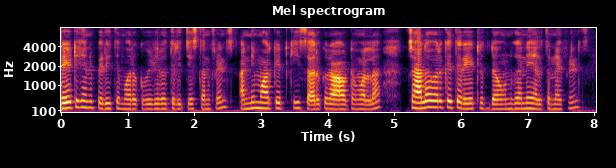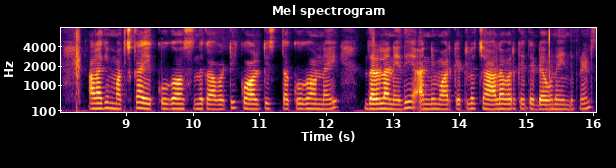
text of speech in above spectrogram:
రేటు కానీ పెరిగితే మరొక వీడియోలో తెలియజేస్తాను ఫ్రెండ్స్. అన్ని మార్కెట్కి సరుకు రావటం వల్ల చాలా వరకు అయితే రేట్లు డౌన్గానే వెళ్తున్నాయి ఫ్రెండ్స్. అలాగే మచ్చకాయ ఎక్కువగా వస్తుంది కాబట్టి క్వాలిటీస్ తక్కువగా ఉన్నాయి. ధరలు అనేది అన్ని మార్కెట్లో చాలా వరకు అయితే డౌన్ అయింది ఫ్రెండ్స్.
